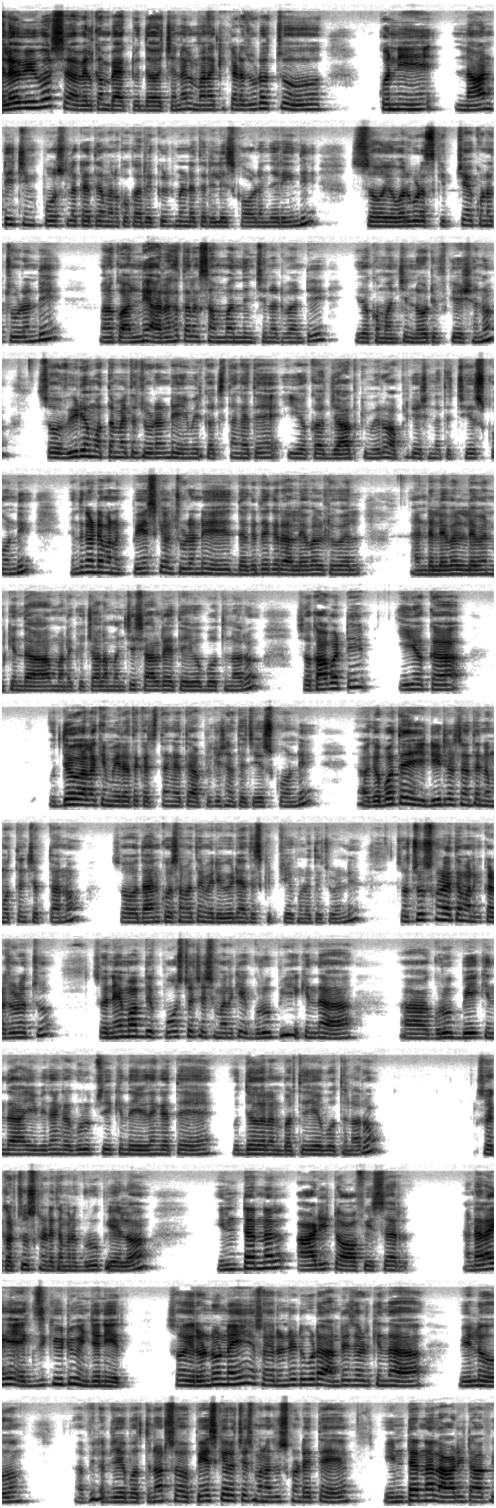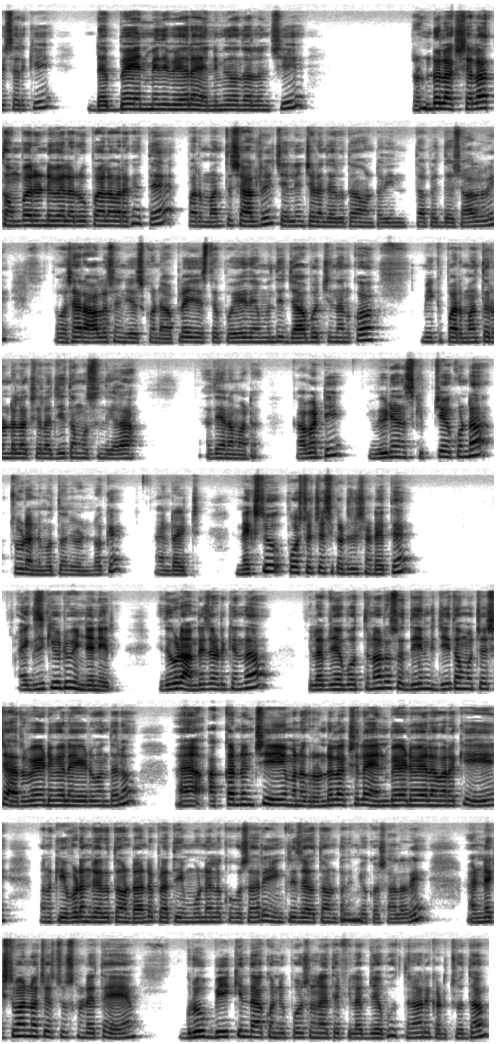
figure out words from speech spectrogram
Hello viewers welcome back to the channel మనకి ఇక్కడ చూడొచ్చు కొన్ని నాన్ టీచింగ్ పోస్టులకైతే మనకు ఒక రిక్రూట్మెంట్ అయితే రిలీజ్ కావడం జరిగింది. సో ఎవరు కూడా స్కిప్ చేయకుండా చూడండి. మనకు అన్ని అర్హతలకు సంబంధించినటువంటి ఇది ఒక మంచి నోటిఫికేషను సో వీడియో మొత్తం అయితే చూడండి. మీరు ఖచ్చితంగా అయితే ఈ యొక్క జాబ్కి మీరు అప్లికేషన్ అయితే చేసుకోండి. ఎందుకంటే మనకు పే స్కేల్ చూడండి దగ్గర దగ్గర level twelve and level eleven కింద మనకి చాలా మంచి శాలరీ అయితే ఇవ్వబోతున్నారు. సో కాబట్టి ఈ యొక్క ఉద్యోగాలకి మీరైతే ఖచ్చితంగా అయితే అప్లికేషన్ అయితే చేసుకోండి. కాకపోతే ఈ డీటెయిల్స్ అయితే నేను మొత్తం చెప్తాను. సో దానికోసం అయితే మీరు వీడియో అయితే స్కిప్ చేయకుండా అయితే చూడండి. సో చూసుకుంటే అయితే మనకి ఇక్కడ చూడొచ్చు. So name of the post వచ్చేసి మనకి గ్రూప్ ఏ కింద గ్రూప్ బి కింద ఈ విధంగా గ్రూప్ సి కింద ఈ విధంగా అయితే ఉద్యోగాలను భర్తీ చేయబోతున్నారు. సో ఇక్కడ చూసుకున్నట్టయితే మన గ్రూప్ ఏలో ఇంటర్నల్ ఆడిట్ ఆఫీసర్ అండ్ అలాగే ఎగ్జిక్యూటివ్ ఇంజనీర్. సో ఈ రెండు ఉన్నాయి. సో ఈ రెండింటి కూడా అన్రిజర్వ్డ్ కింద వీళ్ళు ఫిలప్ చేయబోతున్నారు. సో పే స్కేల్ వచ్చేసి మనం చూసుకున్నట్టయితే ఇంటర్నల్ ఆడిట్ ఆఫీసర్కి డెబ్బై ఎనిమిది వేల ఎనిమిది వందల నుంచి రెండు లక్షల తొంభై రెండు వేల రూపాయల వరకు అయితే పర్ మంత్ శాలరీ చెల్లించడం జరుగుతూ ఉంటుంది. ఇంత పెద్ద శాలరీ. ఒకసారి ఆలోచన చేసుకోండి. అప్లై చేస్తే పోయేది ఏముంది జాబ్ వచ్చిందనుకో మీకు పర్ మంత్ రెండు లక్షల జీతం వస్తుంది కదా? అదే అనమాట కాబట్టి వీడియోని స్కిప్ చేయకుండా చూడండి. మొత్తం చూడండి. Okay? And right. Next post వచ్చేసి ఇక్కడ చూసినట్టయితే ఎగ్జిక్యూటివ్ ఇంజనీర్. ఇది కూడా అన్రిజర్వ్డ్ కింద ఫిలప్ చేయబోతున్నారు. సో దీనికి జీతం వచ్చేసి అరవై ఏడు వేల ఏడు వందలు. అక్కడ నుంచి మనకు రెండు లక్షల ఎనభై ఏడు వేల వరకు మనకి ఇవ్వడం జరుగుతూ ఉంటుంది. అంటే ప్రతి మూడు నెలలకు ఒకసారి ఇంక్రీజ్ అవుతూ ఉంటుంది మీ యొక్క సాలరీ అండ్ నెక్స్ట్ వన్ వచ్చేసి చూసుకున్నట్టయితే గ్రూప్ బి కింద కొన్ని పోస్టులను అయితే ఫిలప్ చేయబోతున్నారు. ఇక్కడ చూద్దాం.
